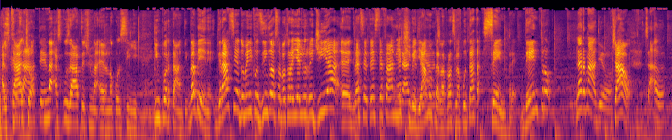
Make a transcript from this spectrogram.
al calcio. Ma scusateci, ma erano consigli importanti. Va bene, grazie a Domenico Zingaro, Salvatore Aiello in regia, eh, grazie a te Stefania, grazie, ci vediamo per la prossima puntata sempre dentro l'armadio. Ciao. Ciao.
